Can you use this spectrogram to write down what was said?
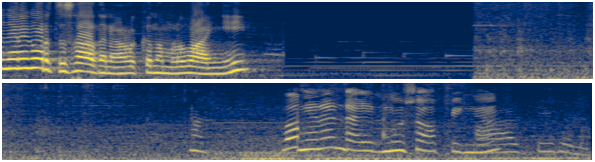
അങ്ങനെ കുറച്ച് സാധനങ്ങളൊക്കെ നമ്മൾ വാങ്ങി. എങ്ങനെ ഉണ്ടായിരുന്നു ഷോപ്പിംഗ് അടിപൊളി.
